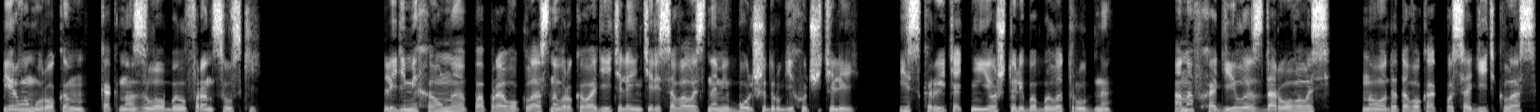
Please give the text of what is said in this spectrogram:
Первым уроком, как назло, был французский. Лидия Михайловна по праву классного руководителя интересовалась нами больше других учителей, и скрыть от нее что-либо было трудно. Она входила, здоровалась, но до того, как посадить класс,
